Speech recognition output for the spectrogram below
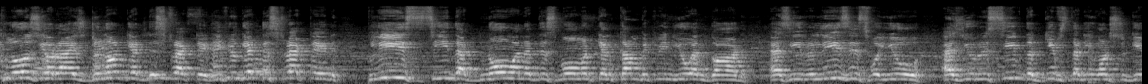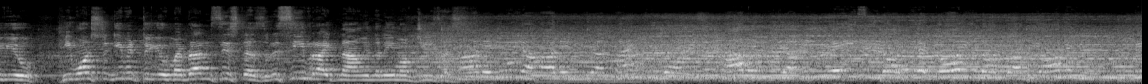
Close your eyes. Do not get distracted. If you, get distracted, please see that no one at this moment can come between you and God as He releases for you, as you receive the gifts that He wants to give you. He wants to give it to you. My brothers and sisters, receive right now in the name of Jesus. Hallelujah, hallelujah. Thank you, Lord. Hallelujah. We praise you, Lord. We adore you, Lord God. We honor you. We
